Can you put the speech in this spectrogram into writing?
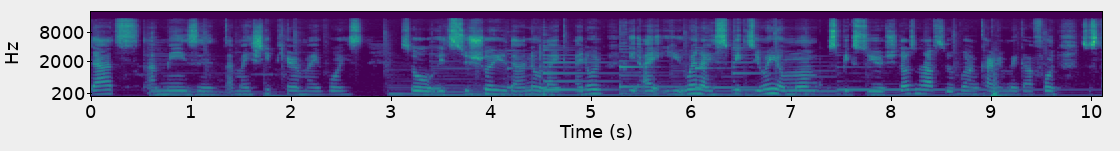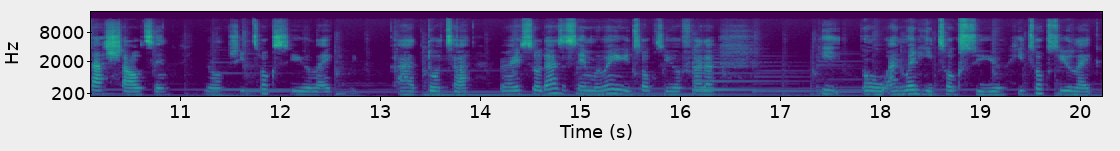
That's amazing that my sheep hear my voice. So it's to show you that no, like I don't, I you, when I speak to you, when your mom speaks to you, she doesn't have to go and carry a megaphone to start shouting. No, she talks to you like a daughter, right? So that's the same way when you talk to your father, he oh, and when he talks to you, he talks to you like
